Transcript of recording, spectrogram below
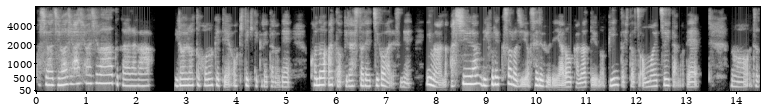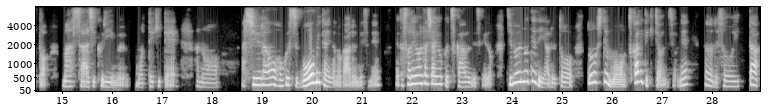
私はじわじわじわじわーと体がいろいろとほどけて起きてきてくれたので、この後ピラストレッチ後はですね、今あの足裏リフレクソロジーをセルフでやろうかなっていうのをピンと一つ思いついたので、のちょっとマッサージクリーム持ってきて、あの、足裏をほぐす棒みたいなのがあるんですね。なんかそれを私はよく使うんですけど、自分の手でやると、どうしても疲れてきちゃうんですよね。なのでそういった、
